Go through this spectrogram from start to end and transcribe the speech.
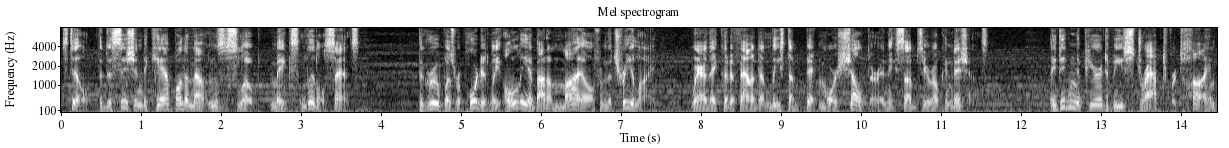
Still, the decision to camp on the mountain's slope makes little sense. The group was reportedly only about a mile from the tree line, where they could have found at least a bit more shelter in the sub-zero conditions. They didn't appear to be strapped for time,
